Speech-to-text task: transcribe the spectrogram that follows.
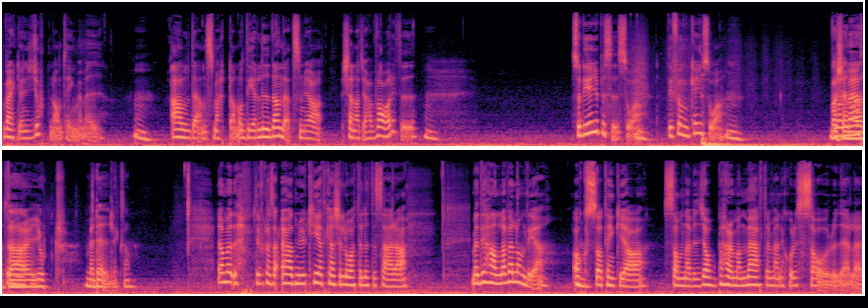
verkligen gjort någonting med mig. Mm. All den smärtan och det lidandet som jag känner att jag har varit i. Mm. Så det är ju precis så. Mm. Det funkar ju så. Mm. Vad Man känner du att det har gjort med dig liksom? Ja men det är så här, ödmjukhet kanske låter lite så här. äh, Men det handlar väl om det. Också tänker jag som när vi jobbar och man möter människor i sorg eller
